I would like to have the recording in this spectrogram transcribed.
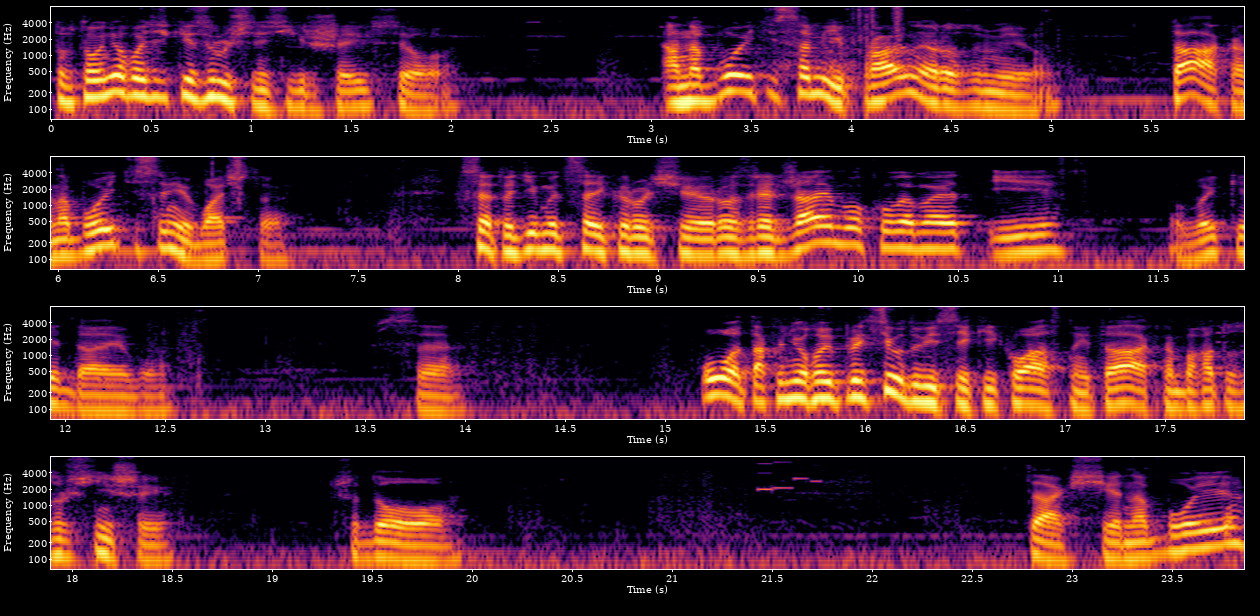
Тобто у нього тільки зручність гірша і все. А набої ті самі, правильно я розумію? Так, а набої ті самі, бачите. Все, тоді ми цей, коротше, розряджаємо кулемет і викидаємо. Все. О, так у нього і приціл, дивіться, який класний. Так, набагато зручніший. Чудово. Так, ще набої.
